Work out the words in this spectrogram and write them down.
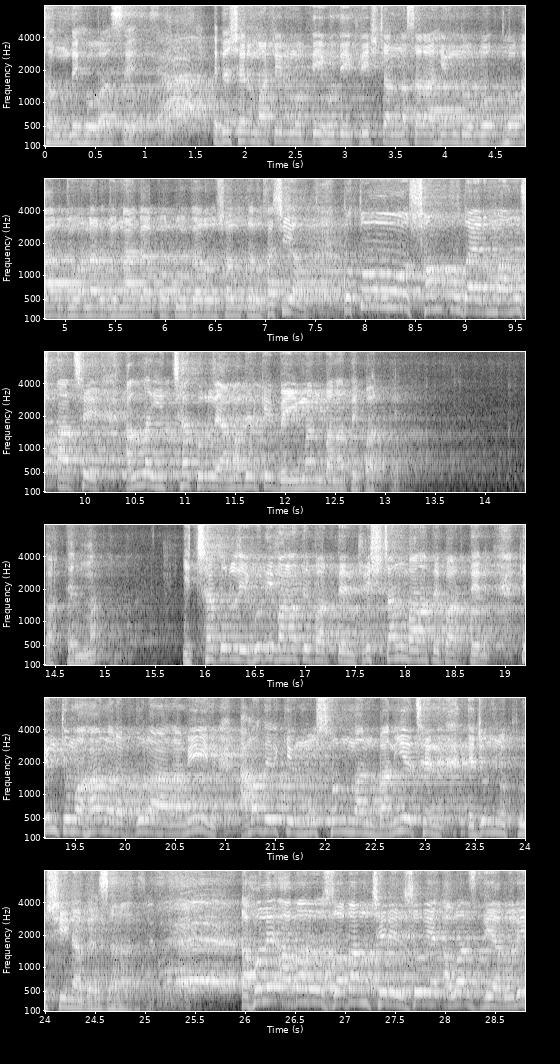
সন্দেহ আছে। এদেশের মাটির মধ্যে ইহুদি, খ্রিস্টান, নাসারা, হিন্দু, বৌদ্ধ, আর্য, অনার্য, নাগা, কটু, গারো, সাঁওতাল, খাসিয়াল, কত সম্প্রদায়ের মানুষ আছে, আল্লাহ ইচ্ছা করলে আমাদেরকে বেঈমান বানাতে পারতেন। পারতেন না? ইচ্ছা করলে ইহুদি বানাতে পারতেন, খ্রিস্টান বানাতে পারতেন, কিন্তু মহান রব্বুল আলামিন আমাদেরকে মুসলমান বানিয়েছেন, এজন্য খুশি না বেজার। তাহলে আবারও জবান ছেড়ে জোরে আওয়াজ দিয়া বলি,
